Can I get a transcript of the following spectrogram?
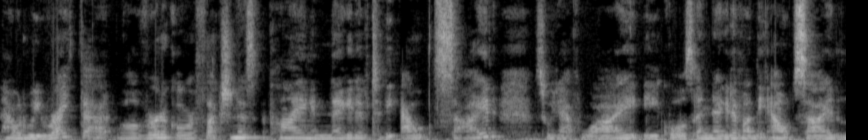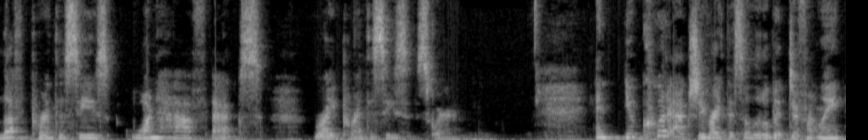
How would we write that? Well, vertical reflection is applying a negative to the outside. So we'd have y equals a negative on the outside, left parentheses 1 half x, right parentheses squared. And you could actually write this a little bit differently.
